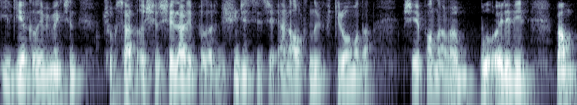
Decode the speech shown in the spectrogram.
ilgi yakalayabilmek için çok sert aşırı şeyler yapıyorlar. Düşüncesizce yani altında bir fikir olmadan bir şey yapanlar var. Bu öyle değil. Ben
